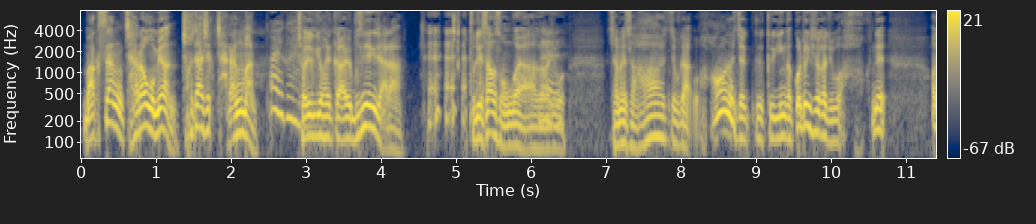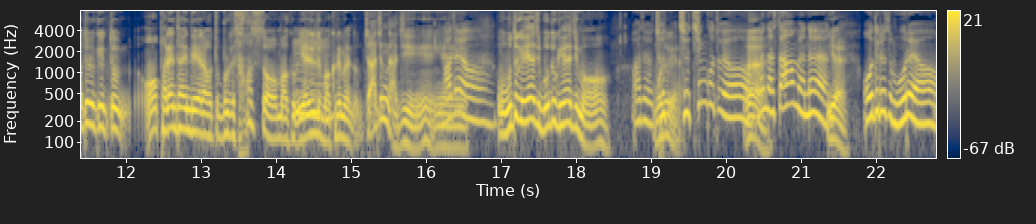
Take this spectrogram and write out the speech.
막상 자러 오면 처자식 자랑만 아이고. 절교할까? 무슨 얘기인지 알아. 둘이 싸워서 온 거야. 그래가지고 네. 자면서 아 진짜 우리 아, 나 진짜 그, 그 인간 꼴보기 싫어가지고 아 근데 아또 이렇게 또어 발렌타인데이라고 또뭐 이렇게 사왔어. 막그 예를 들어 막 그러면 짜증 나지. 예. 음. 맞아요. 그럼 못 오게 해야지 못 오게 해야지 뭐. 맞아요. 저, 제 친구도요. 네. 맨날 싸우면은 예. 어디로 좀 오래요.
